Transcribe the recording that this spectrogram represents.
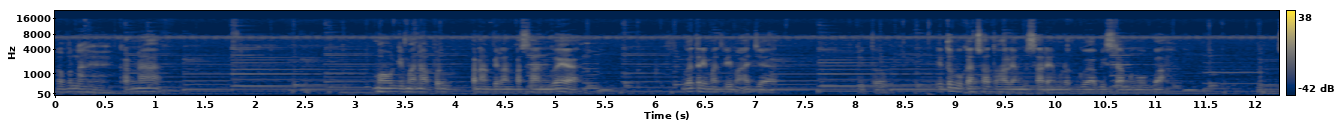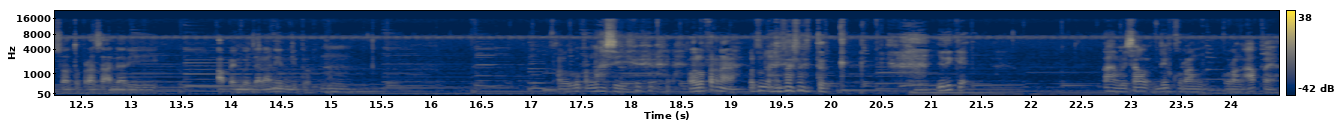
nggak pernah ya? Karena mau gimana pun penampilan pasangan gue ya gue terima-terima aja gitu. Itu bukan suatu hal yang besar yang menurut gue bisa mengubah suatu perasaan dari apa yang gue jalanin gitu. Hmm. kalau gue pernah sih. Oh lu pernah? Pernah. Gimana tuh? Jadi kayak ah misal dia kurang kurang apa ya?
